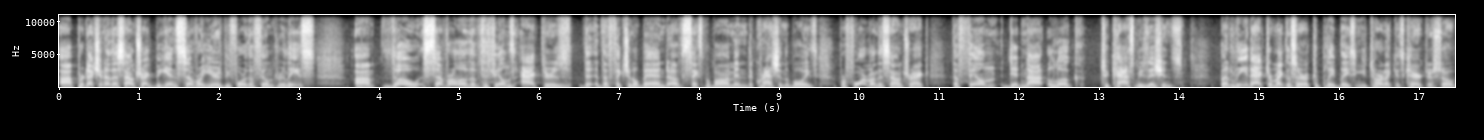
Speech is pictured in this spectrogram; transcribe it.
Uh, production of the soundtrack began several years before the film's release. Um, though several of the, the film's actors, the, the fictional band of Sex Bomb and The Crash and the Boys, perform on the soundtrack, the film did not look to cast musicians. But lead actor Michael Cera could play bass and guitar like his character. So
